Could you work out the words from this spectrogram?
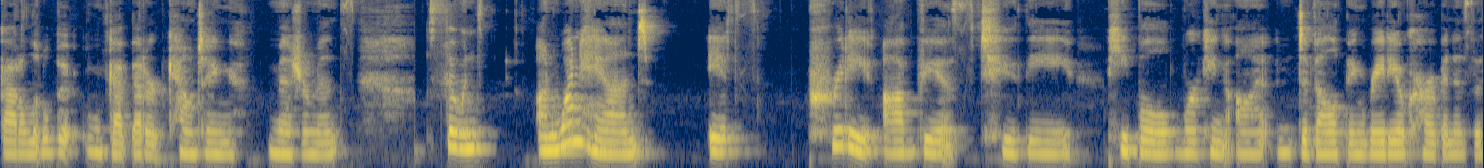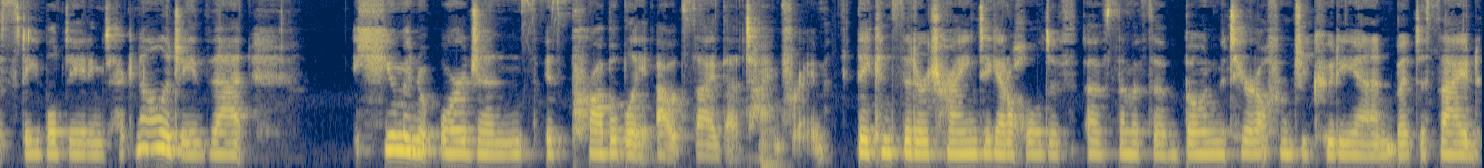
got a little bit, we've got better counting measurements. So, in, on one hand, it's pretty obvious to the people working on developing radiocarbon as a stable dating technology that human origins is probably outside that time frame. They consider trying to get a hold of, of some of the bone material from Zhoukoudian, but decide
